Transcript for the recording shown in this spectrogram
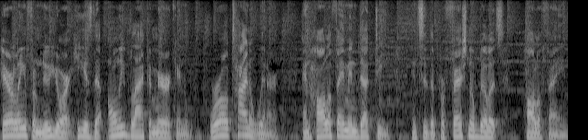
Heralding from New York, he is the only black American world title winner and Hall of Fame inductee into the Professional Billiards Hall of Fame.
